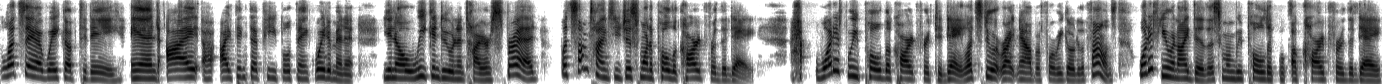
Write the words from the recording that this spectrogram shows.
let's say I wake up today and I I think that people think, "Wait a minute. You know, we can do an entire spread, but sometimes you just want to pull the card for the day." What if we pull the card for today? Let's do it right now before we go to the phones. What if you and I did this when we pulled a, a card for the day?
